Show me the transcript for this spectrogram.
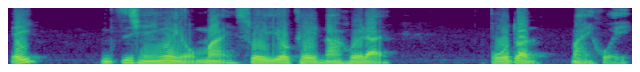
诶，你之前因为有卖，所以又可以拿回来波段买回。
